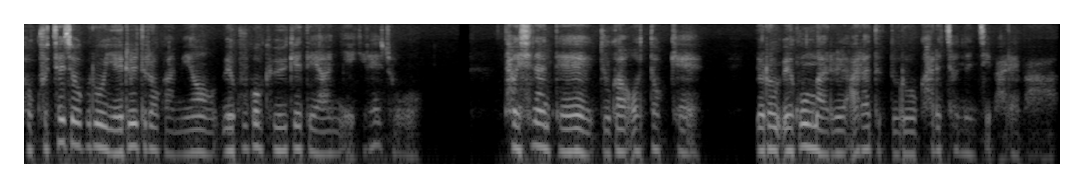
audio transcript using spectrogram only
더 구체적으로 예를 들어가며 외국어 교육에 대한 얘기를 해줘. 당신한테 누가 어떻게 여러 외국말을 알아듣도록 가르쳤는지 말해봐.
